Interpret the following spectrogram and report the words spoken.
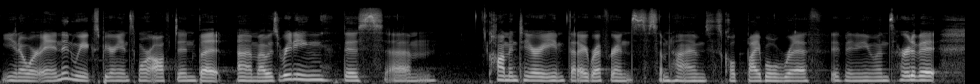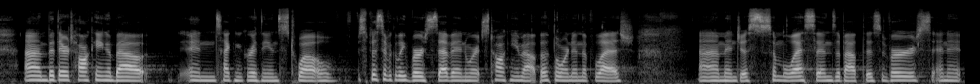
you know, are in and we experience more often. But um, I was reading this um, commentary that I reference sometimes. It's called Bible Ref, if anyone's heard of it. Um, but they're talking about in 2 Corinthians 12, specifically verse 7, where it's talking about the thorn in the flesh um, and just some lessons about this verse. And it,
